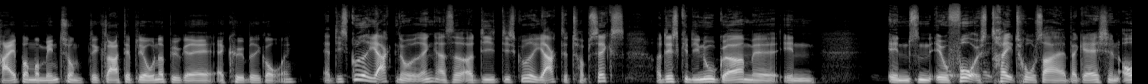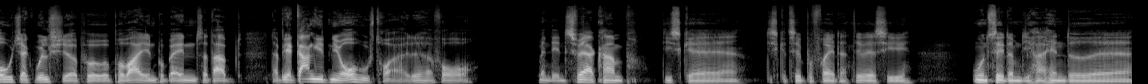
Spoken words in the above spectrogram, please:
hype og momentum, det er klart, det bliver underbygget af, af købet i går. Ikke? Ja, de skal ud og jagte noget, ikke? Altså, og de, de skal ud og jagte top 6, og det skal de nu gøre med en, en sådan euforisk 3-2 sejr i bagagen, og Jack Wilshere på, på vej ind på banen, så der, der bliver gang i den i Aarhus, tror jeg, i det her forår. Men det er en svær kamp, de skal, de skal til på fredag, det vil jeg sige. Uanset om de har hentet øh,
